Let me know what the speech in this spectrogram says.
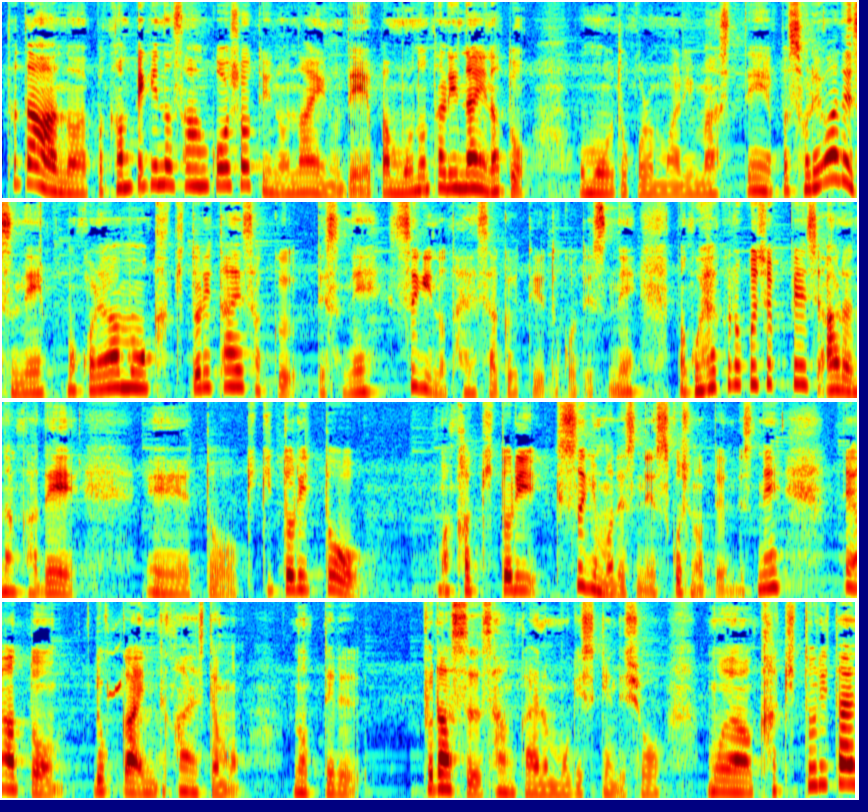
ただ、あの、やっぱ完璧な参考書っていうのはないので、やっぱ物足りないなと思うところもありまして、やっぱそれはですね、もうこれはもう書き取り対策ですね。杉の対策っていうところですね。まあ、560ページある中で、えっ、ー、と、聞き取りと、まあ、書き取り、杉もですね、少し載ってるんですね。で、あと、読解に関しても載ってる。プラス3回の模擬試験でしょうもう書き取り対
